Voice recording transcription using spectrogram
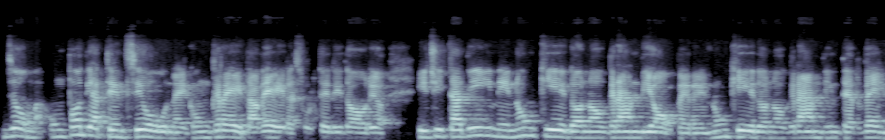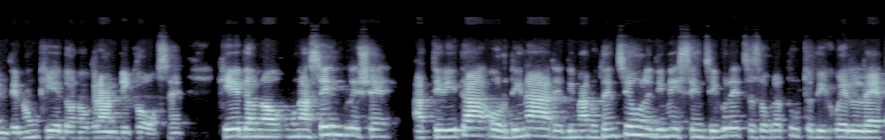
Insomma, un po' di attenzione concreta, vera sul territorio. I cittadini non chiedono grandi opere, non chiedono grandi interventi, non chiedono grandi cose, chiedono una semplice attività ordinarie di manutenzione, di messa in sicurezza soprattutto di quelle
